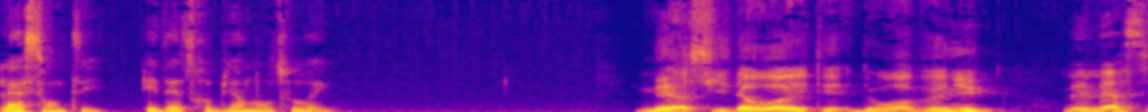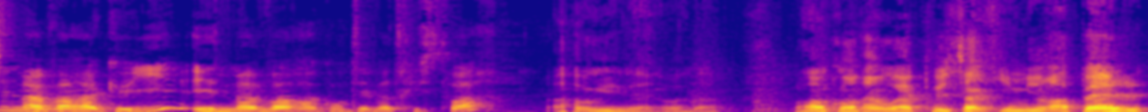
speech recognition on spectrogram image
La santé et d'être bien entouré. Merci d'avoir été d'avoir venu. Mais merci de m'avoir accueilli et de m'avoir raconté votre histoire. Ah oui, ben voilà. On rencontre un peu ça qui me rappelle,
